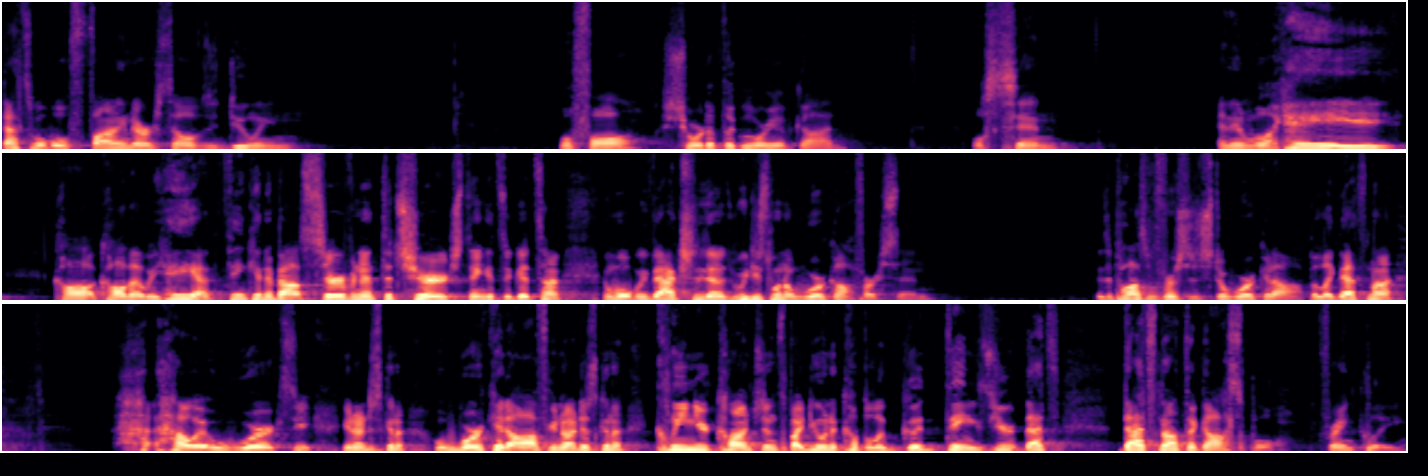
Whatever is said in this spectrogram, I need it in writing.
that's what we'll find ourselves doing. We'll fall short of the glory of God, we'll sin, and then we're like, hey, call, call that week, hey, I'm thinking about serving at the church, think it's a good time. And what we've actually done is we just want to work off our sin. Is it possible for us just to work it off? But like that's not how it works. You're not just going to work it off. You're not just going to clean your conscience by doing a couple of good things. You're, that's, that's not the gospel, frankly.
